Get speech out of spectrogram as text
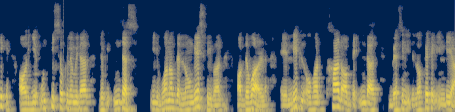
ठीक है? और ये 2900 किलोमीटर जो कि Indus is one of the longest river of the world a little over third of the basin is located in India,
